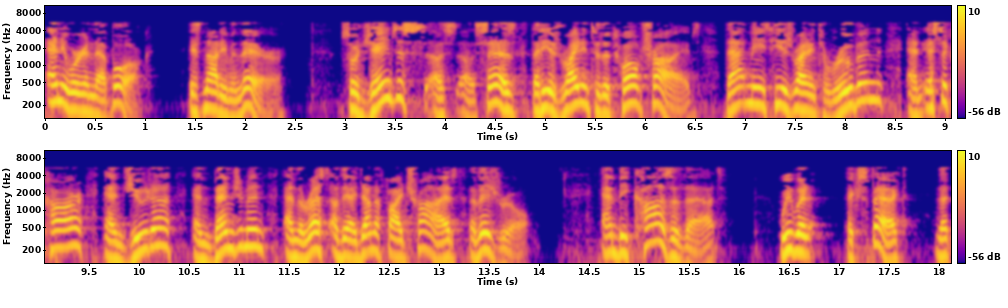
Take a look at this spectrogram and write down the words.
anywhere in that book. It's not even there. So James is, uh, uh, says that he is writing to the 12 tribes. That means he is writing to Reuben and Issachar and Judah and Benjamin and the rest of the identified tribes of Israel. And because of that, we would expect that,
